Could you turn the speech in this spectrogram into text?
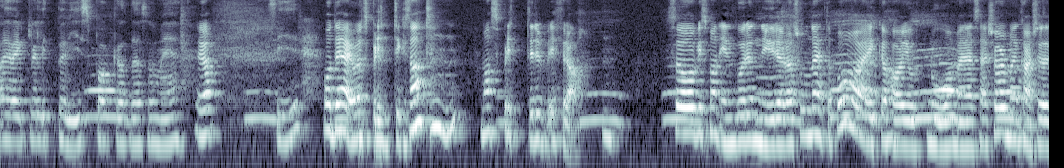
er jo egentlig litt bevis på akkurat det som vi Ja. sier. Og det er jo en splitt, ikke sant? Mhm. Man splitter ifra. Mm. Så hvis man inngår en ny relasjon etterpå og ikke har gjort noe med seg sjøl, men kanskje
